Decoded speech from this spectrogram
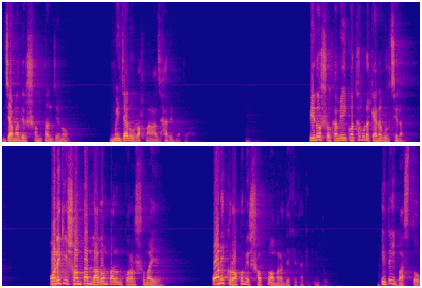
যে আমাদের সন্তান যেন মেজারুর রহমান আজহারের মতো হয়। প্রিয় আমি এই কথাগুলো কেন বলছিলাম? অনেকেই সন্তান লালন পালন করার সময়ে অনেক রকমের স্বপ্ন আমরা দেখে থাকি কিন্তু। এটাই বাস্তব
